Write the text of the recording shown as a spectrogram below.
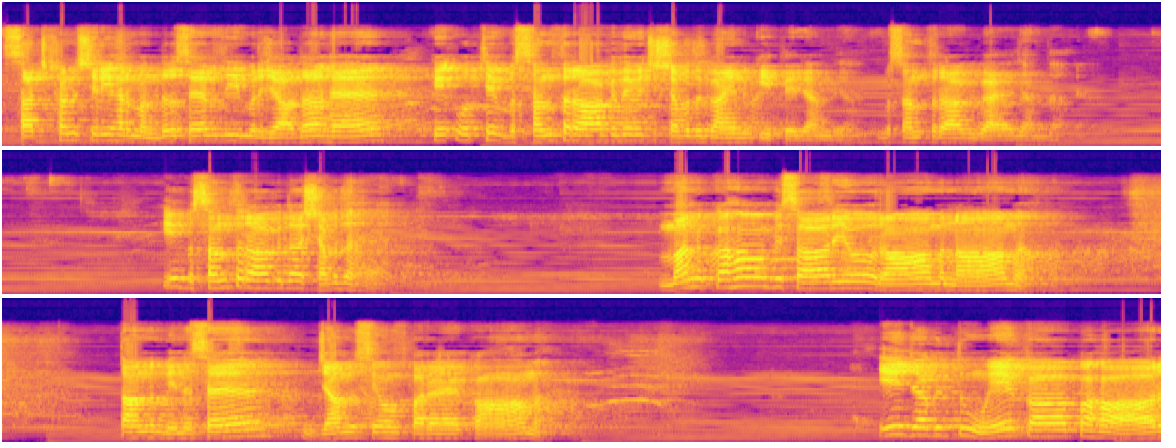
ਸੱਚਖੰਡ ਸ੍ਰੀ ਹਰਮੰਦਰ ਸਾਹਿਬ ਦੀ ਮਰਜ਼ਾਦਾ ਹੈ। ਕਿ ਉੱਥੇ ਬਸੰਤ ਰਾਗ ਦੇ ਵਿੱਚ ਸ਼ਬਦ ਗਾਇਨ ਕੀਤੇ ਜਾਂਦੇ ਆ। ਬਸੰਤ ਰਾਗ ਗਾਇਆ ਜਾਂਦਾ ਹੈ। ਇਹ ਬਸੰਤ ਰਾਗ ਦਾ ਸ਼ਬਦ ਹੈ। ਮਨ ਕਹਾਂ ਵਿਸਾਰਿਓ RAM ਨਾਮ, ਤਨ ਬਿਨਸੈ ਜਮ ਸਿਉ ਪਰੈ ਕਾਮ। ਇਹ ਜਗ ਧੂਏ ਕਾ ਪਹਾਰ,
